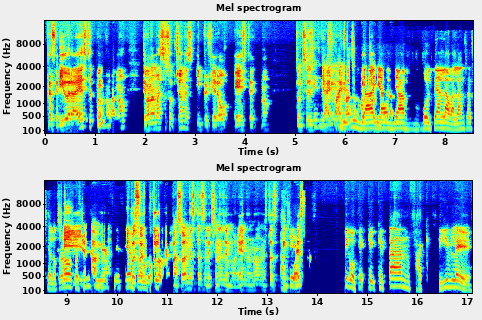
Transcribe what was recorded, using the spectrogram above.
preferido era este, pero no ganó tengo nada más estas opciones y prefiero este, ¿no? Entonces ya hay, más ya, ya, ya voltean la balanza hacia el otro lado. Pues, sí, cambia. y pues fue justo lo que pasó en estas elecciones de Morena, ¿no? En estas encuestas. Digo, ¿qué, ¿qué, qué, tan factible,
